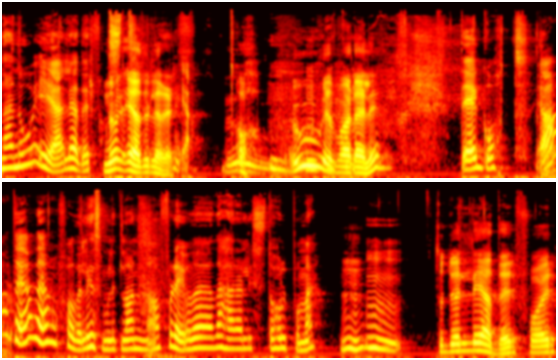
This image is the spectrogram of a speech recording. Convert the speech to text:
Nei, nå er jeg leder fast. Nå er du leder. Ja. Åh, uh, det må være deilig. Det er godt. Ja, det er det. Å få det liksom litt landa. For det er jo det, det her jeg har lyst til å holde på med. Mm. Mm. Så du er leder for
